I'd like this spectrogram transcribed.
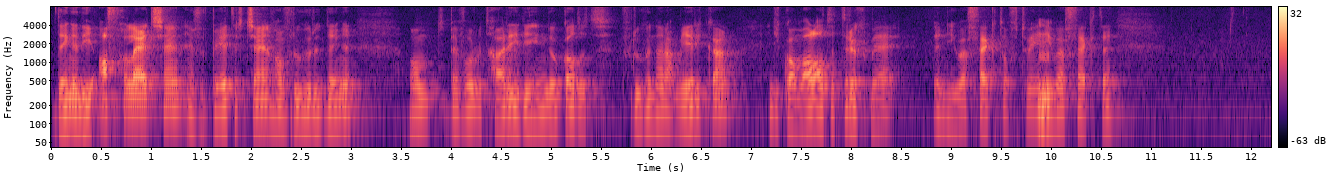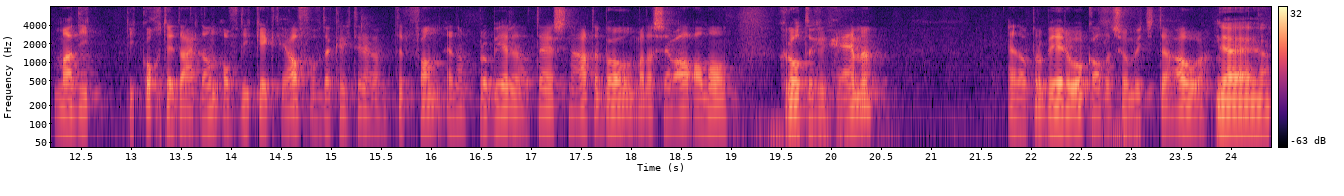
dingen die afgeleid zijn en verbeterd zijn van vroegere dingen. Want bijvoorbeeld Harry, die ging ook altijd vroeger naar Amerika. En die kwam wel altijd terug met een nieuw effect of twee Hm. nieuwe effecten. Maar die, die kocht hij daar dan, of die keek hij af, of daar kreeg hij dan een tip van. En dan probeerde dat thuis na te bouwen. Maar dat zijn wel allemaal grote geheimen. En dat proberen we ook altijd zo'n beetje te houden. Ja, ja, ja.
